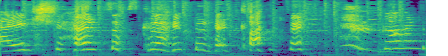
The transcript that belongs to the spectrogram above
Like share subscribe to red carpet comment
